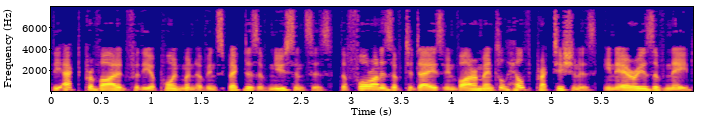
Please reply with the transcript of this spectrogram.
The Act provided for the appointment of inspectors of nuisances, the forerunners of today's environmental health practitioners, in areas of need.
